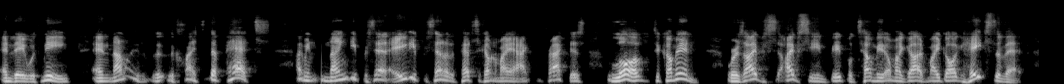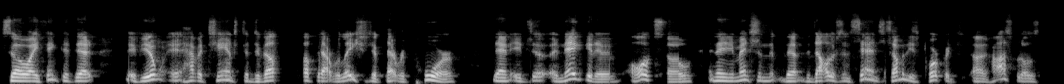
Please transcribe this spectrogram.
and they with me. And not only the, the clients, the pets. I mean, 90%, 80% of the pets that come to my practice love to come in. Whereas I've, I've seen people tell me, Oh my God, my dog hates the vet. So I think that, that if you don't have a chance to develop that relationship, that rapport, then it's a, a negative also. And then you mentioned the, the, dollars and cents. Some of these corporate uh, hospitals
